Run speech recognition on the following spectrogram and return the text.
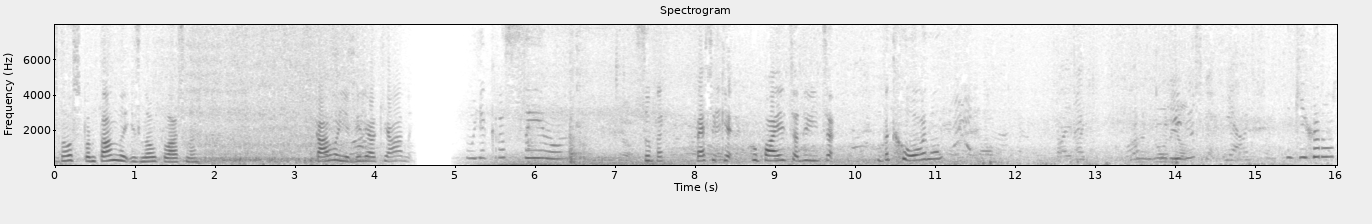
Знову спонтанно і знову класно. Кава кавою біля океану. Ой, як красиво! Супер. Песики купаються, дивіться. Бетховен. Який хороший.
